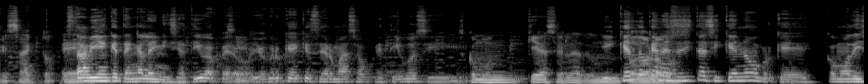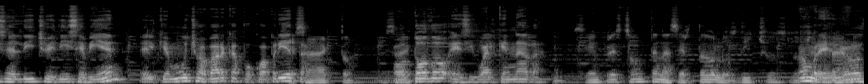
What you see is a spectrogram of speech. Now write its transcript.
Exacto. Está eh, bien que tenga la iniciativa, pero yo creo que hay que ser más objetivos y es como un quiere hacerla de un ¿Y qué es lo que necesitas y qué no? Porque como dice el dicho y dice bien, el que mucho abarca poco aprieta. Exacto. O todo es igual que nada. Siempre son tan acertados los dichos. Hombre, yo,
